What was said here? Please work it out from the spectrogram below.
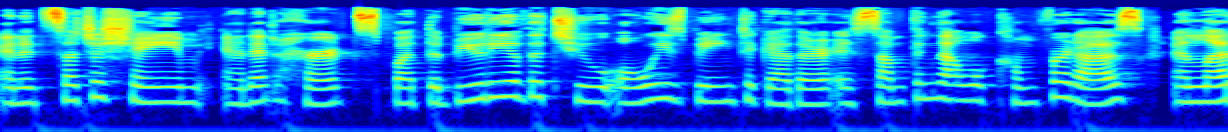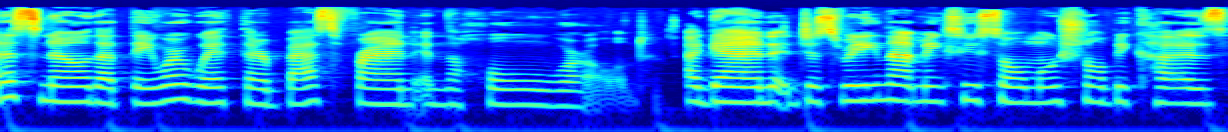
And it's such a shame and it hurts, but the beauty of the two always being together is something that will comfort us and let us know that they were with their best friend in the whole world. Again, just reading that makes you so emotional because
